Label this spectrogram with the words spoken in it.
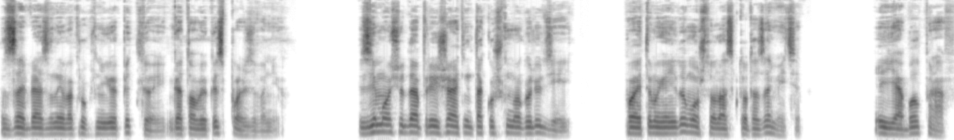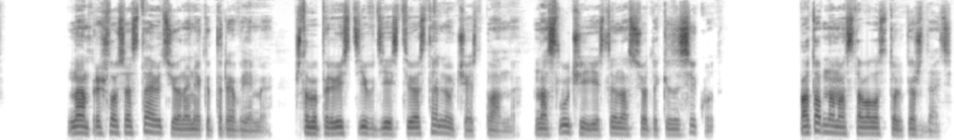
завязанной вокруг нее петлей, готовой к использованию. Зимой сюда приезжает не так уж много людей, поэтому я не думал, что нас кто-то заметит. И я был прав. Нам пришлось оставить ее на некоторое время, чтобы привести в действие остальную часть плана, на случай, если нас все-таки засекут. Потом нам оставалось только ждать.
